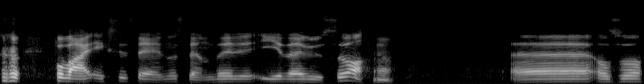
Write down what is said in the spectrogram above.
på, hver eksisterende stender i det huset, da. Ja. Eh, altså,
